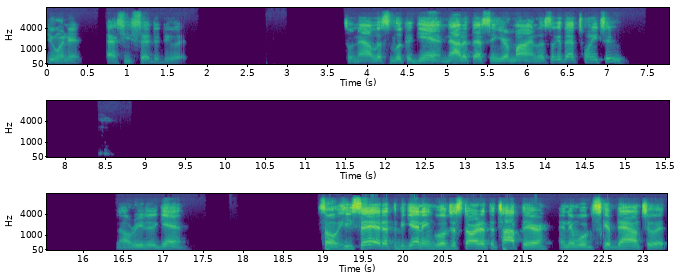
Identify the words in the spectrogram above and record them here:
doing it as he said to do it so now let's look again now that that's in your mind let's look at that 22 And I'll read it again. So he said at the beginning, we'll just start at the top there and then we'll skip down to it.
